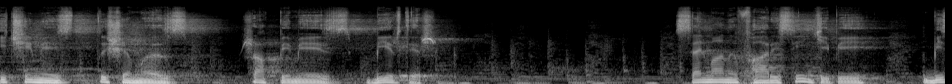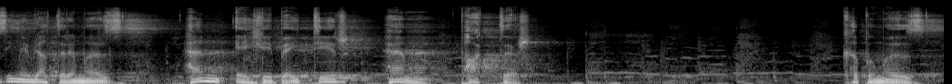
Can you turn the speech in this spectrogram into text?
İçimiz, dışımız, Rabbimiz birdir. Selman-ı Farisi gibi bizim evlatlarımız hem ehli beyttir hem paktır. Kapımız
